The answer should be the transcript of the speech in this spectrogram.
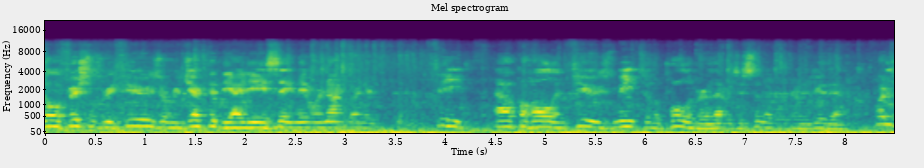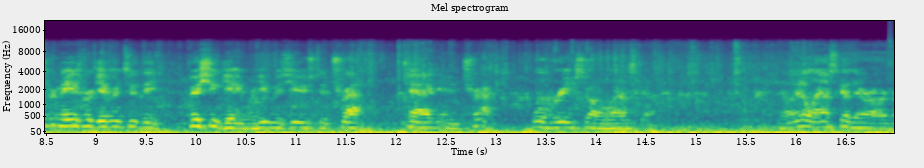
zoo officials refused or rejected the idea, saying they were not going to feed alcohol-infused meat to the polar bear. That was just simple. They were going to do that. But his remains were given to the fishing game, where he was used to trap, tag, and track wolverines throughout Alaska. Now, in Alaska, there are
